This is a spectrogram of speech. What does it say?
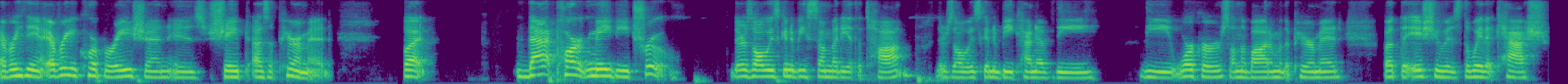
everything every corporation is shaped as a pyramid. But that part may be true there's always going to be somebody at the top. There's always going to be kind of the the workers on the bottom of the pyramid but the issue is the way that cash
